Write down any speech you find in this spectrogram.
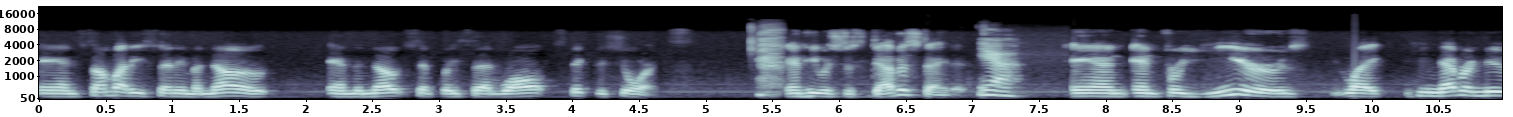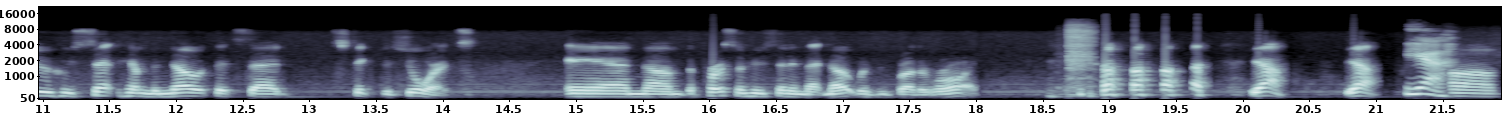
and somebody sent him a note, and the note simply said, Walt, stick to shorts and he was just devastated. Yeah. And and for years, like he never knew who sent him the note that said "stick to shorts," and um, the person who sent him that note was his brother Roy. yeah, yeah. Yeah. Um,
